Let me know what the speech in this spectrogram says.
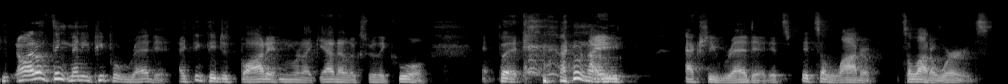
you know, I don't think many people read it. I think they just bought it and were like, "Yeah, that looks really cool." But I don't know. I, actually read it. It's it's a lot of it's a lot of words.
